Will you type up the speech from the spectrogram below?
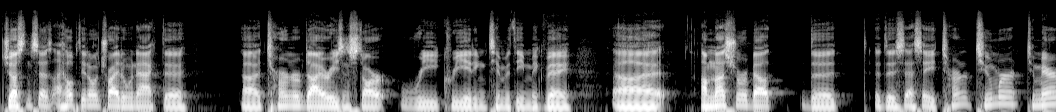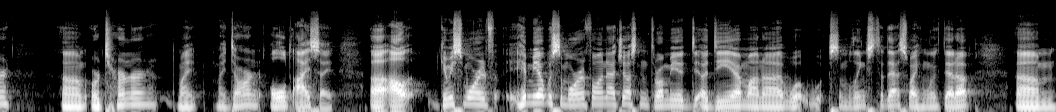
Justin says, I hope they don't try to enact the uh, Turner Diaries and start recreating Timothy McVeigh. Uh, I'm not sure about the does I say Turner tumor tumor um, or Turner my my darn old eyesight. Uh, I'll give me some more info. Hit me up with some more info on that, Justin. Throw me a, a DM on uh, some links to that so I can look that up. Um,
